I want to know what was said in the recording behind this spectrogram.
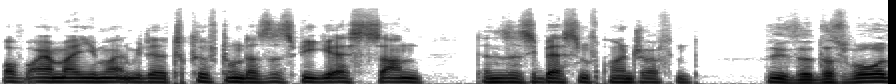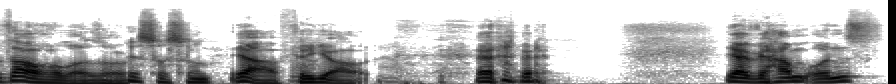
auf einmal jemanden wieder trifft und das ist wie gestern, dann sind es die besten Freundschaften. Siehste, das war uns auch immer so. Ist das so? Ja, finde ich auch. ja, wir haben uns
